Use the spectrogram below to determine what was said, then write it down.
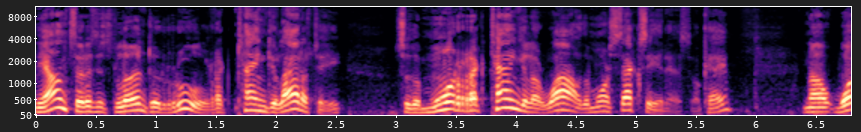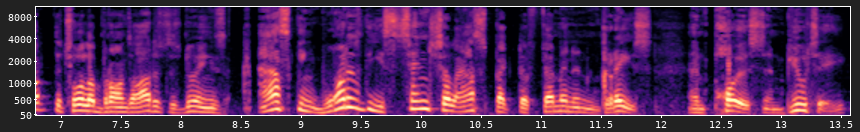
The answer is it's learned to rule rectangularity. So the more rectangular, wow, the more sexy it is, okay? Now, what the Chola bronze artist is doing is asking what is the essential aspect of feminine grace and poise and beauty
